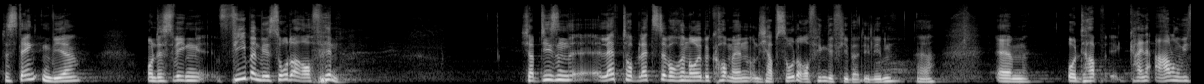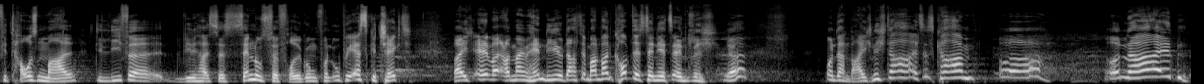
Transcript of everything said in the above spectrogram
Das denken wir und deswegen fiebern wir so darauf hin. Ich habe diesen Laptop letzte Woche neu bekommen und ich habe so darauf hingefiebert, ihr Lieben. Ja. Ähm, und habe keine Ahnung, wie viel tausendmal die Liefer, wie heißt das, Sendungsverfolgung von UPS gecheckt, weil ich äh, an meinem Handy und dachte, Mann, wann kommt es denn jetzt endlich? Ja? Und dann war ich nicht da, als es kam. Oh, oh nein!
